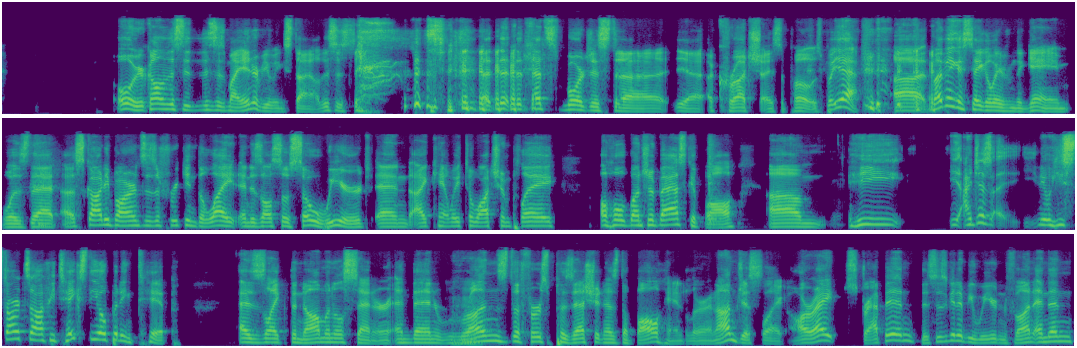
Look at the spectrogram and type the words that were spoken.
Oh, you're calling this this is my interviewing style. This is that, that, that's more just uh yeah a crutch i suppose but yeah uh my biggest takeaway from the game was that uh, scottie barnes is a freaking delight and is also so weird and i can't wait to watch him play a whole bunch of basketball um he I just, you know, he starts off, he takes the opening tip as like the nominal center and then mm-hmm. runs the first possession as the ball handler. And I'm just like, all right, strap in. This is going to be weird and fun. And then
